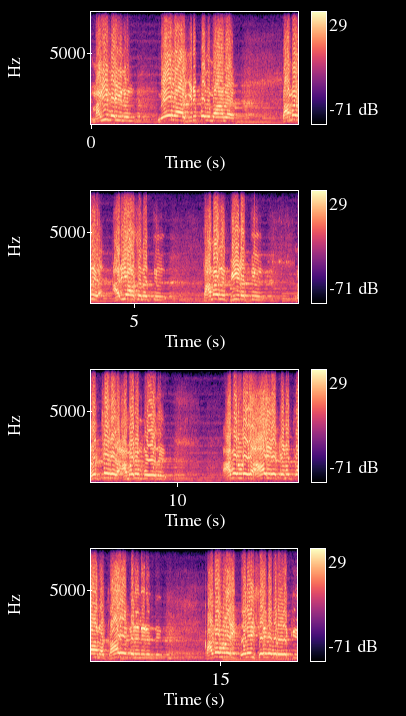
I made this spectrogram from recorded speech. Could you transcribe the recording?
மகிமையிலும் மேலா இருப்பதுமான தமது அரியாசனத்தில் தமது பீடத்தில் இரட்சகர் அமரும் போது அவருடைய ஆயிரக்கணக்கான காயங்களிலிருந்து கடவுளை கொலை செய்தவர்களுக்கு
